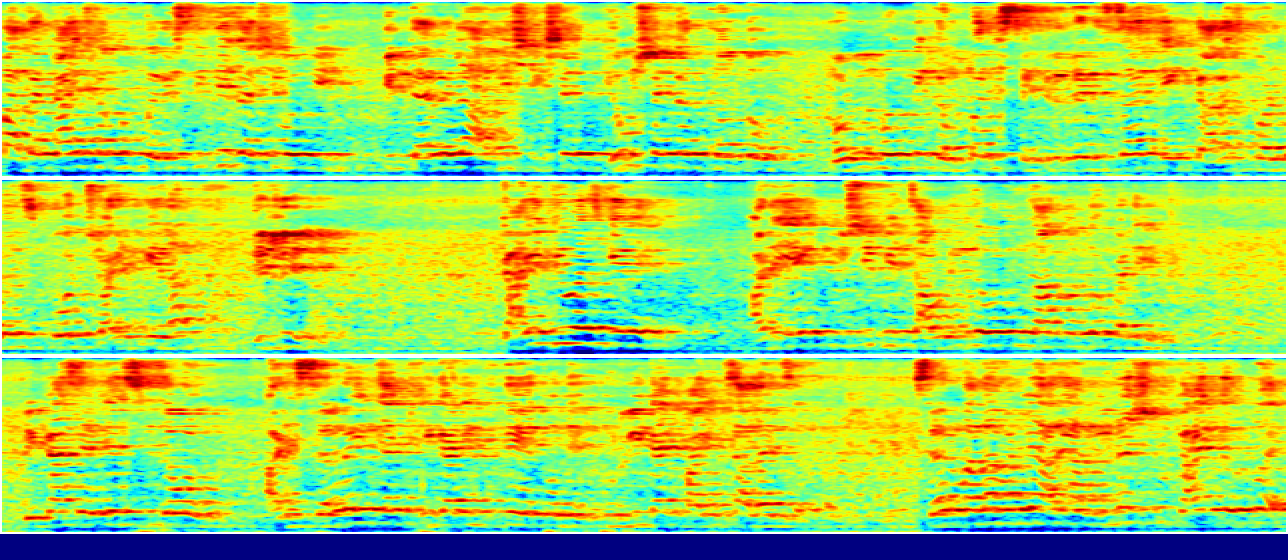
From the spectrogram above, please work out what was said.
आता काय सांगू परिस्थितीच अशी होती की त्यावेळेला आम्ही शिक्षण घेऊ शकत नव्हतो. म्हणून मग मी कंपनी सेक्रेटरीचा एक कारस्पॉन्डन्स कोर्स जॉईन केला दिल्लीला. काही दिवस गेले आणि एक दिवशी मी चावडीजवळून जात होतो कधी? विकास एजन्सी जवळ. आणि सरही त्या ठिकाणी तिथे येत होते. पूर्वी काय पायी चालायचं. सर मला म्हणले अरे अविनाश तू काय करतोय?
